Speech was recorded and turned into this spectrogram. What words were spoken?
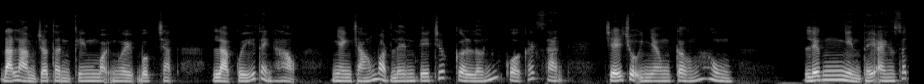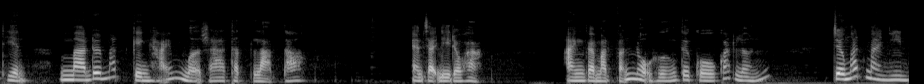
đã làm cho thần kinh mọi người bực chặt là Quý Thành Hạo nhanh chóng vọt lên phía trước cửa lớn của khách sạn, chế trụ nhầm cống hùng. Liếc nhìn thấy anh xuất hiện mà đôi mắt kinh hãi mở ra thật là to. Em chạy đi đâu hả? Anh vẻ mặt vẫn nộ hướng tới cô quát lớn. Trường mắt mà nhìn,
